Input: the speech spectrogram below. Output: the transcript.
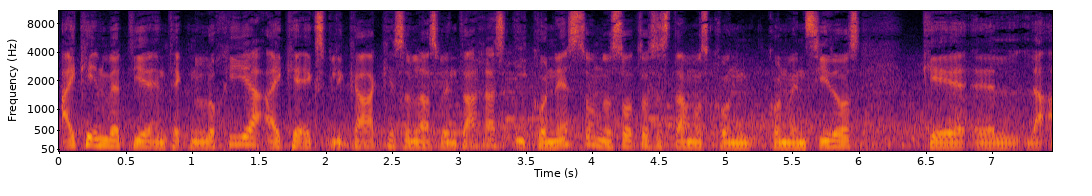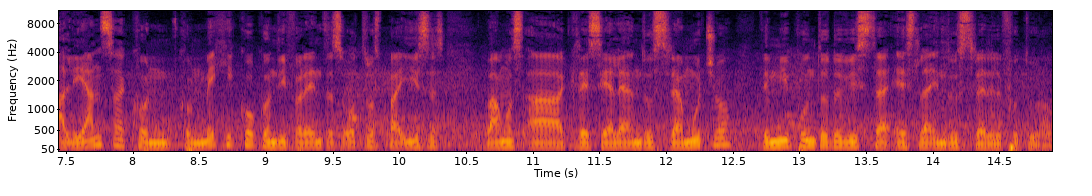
hay que invertir en tecnología, hay que explicar qué son las ventajas y con eso nosotros estamos con, convencidos que la alianza con, con México, con diferentes otros países, vamos a crecer la industria mucho. De mi punto de vista, es la industria del futuro.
